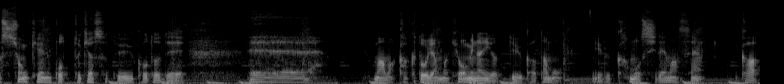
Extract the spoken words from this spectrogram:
ァッション系のポッドキャストということで、えー、まあまあ格闘技あんま興味ないよっていう方もいるかもしれませんが、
